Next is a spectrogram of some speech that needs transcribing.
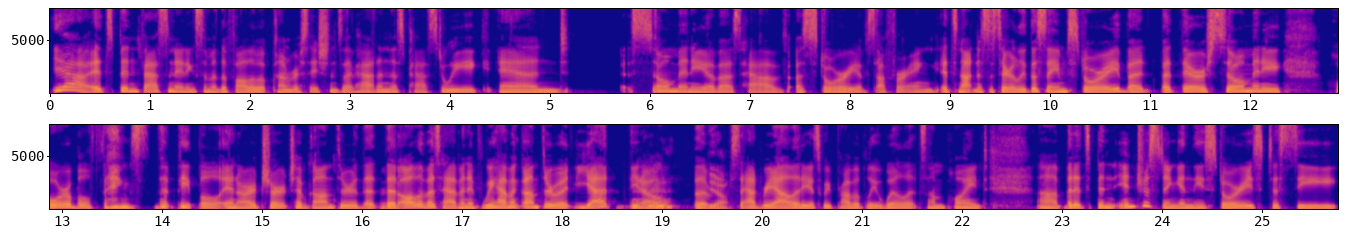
Yeah, it's been fascinating some of the follow up conversations I've had in this past week. And so many of us have a story of suffering. It's not necessarily the same story, but but there are so many horrible things that people in our church have gone through that that Mm. all of us have and if we haven't gone through it yet you know the Yeah. sad reality is we probably will at some point uh, but it's been interesting in these stories to see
